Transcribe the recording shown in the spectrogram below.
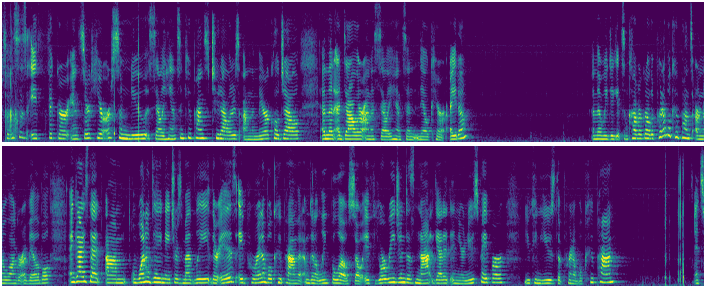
So this is a thicker insert. Here are some new Sally Hansen coupons, $2 on the Miracle Gel, and then a dollar on a Sally Hansen nail care item. And then we did get some CoverGirl. The printable coupons are no longer available. And guys, that um, one a day Nature's Medley, there is a printable coupon that I'm going to link below. So if your region does not get it in your newspaper, you can use the printable coupon. It's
